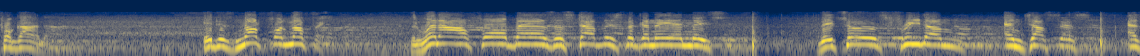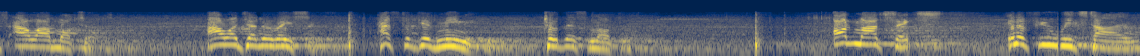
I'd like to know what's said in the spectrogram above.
for Ghana. It is not for nothing that when our forebears established the Ghanaian nation, they chose freedom and justice as our motto. Our generation has to give meaning to this motto. On March 6, in a few weeks' time,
